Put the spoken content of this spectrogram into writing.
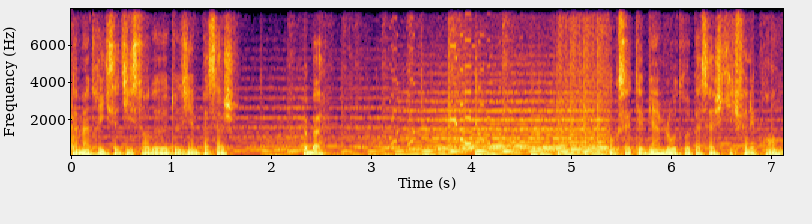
La Matrix, cette histoire de deuxième passage. Ah bah. Donc c'était bien l'autre passage qu'il fallait prendre.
